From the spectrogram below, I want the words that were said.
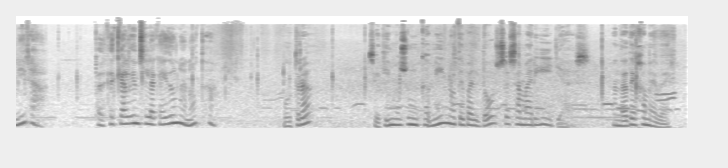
Mira, parece que a alguien se le ha caído una nota. ¿Otra? Seguimos un camino de baldosas amarillas. Anda, déjame ver.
